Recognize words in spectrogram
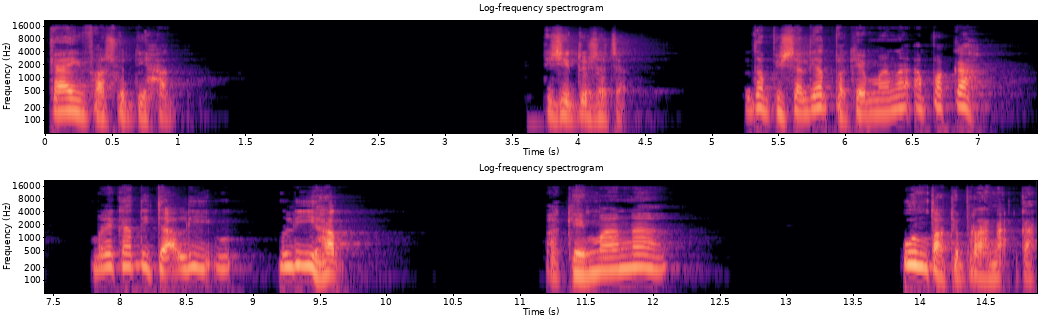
kaifa sutihat di situ saja kita bisa lihat bagaimana apakah mereka tidak li, melihat bagaimana unta diperanakkan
